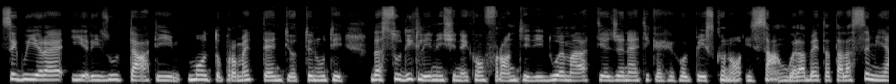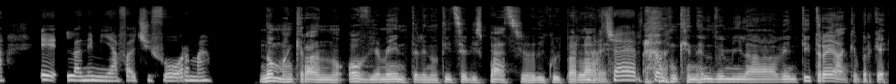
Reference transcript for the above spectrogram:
seguire i risultati molto promettenti ottenuti da studi clinici nei confronti di due malattie genetiche che colpiscono il sangue, la beta-talassemia e l'anemia falciforme. Non mancheranno ovviamente le notizie di spazio di cui parlare certo. anche nel 2023, anche perché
